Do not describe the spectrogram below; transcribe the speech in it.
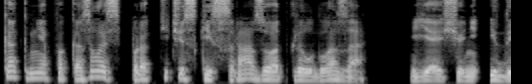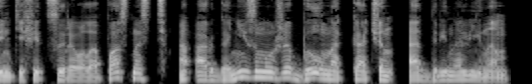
как мне показалось, практически сразу открыл глаза. Я еще не идентифицировал опасность, а организм уже был накачан адреналином.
